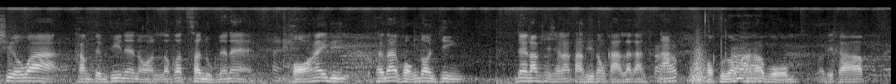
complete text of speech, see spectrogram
เชื่อว่าทำเต็มที่แน่นอน แล้วก็สนุกแน่ใช่ๆ ขอให้ดีทางด้านของดอนจริง ได้รับชัยชนะตามที่ต้องการแล้วกันนะครับขอบคุณมากๆครับผมสวัสดีครับ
